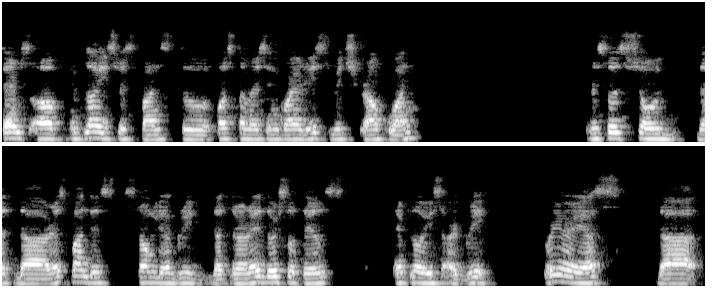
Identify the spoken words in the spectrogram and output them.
terms of employees' response to customers' inquiries, which rank 1, results showed that the respondents strongly agreed that the RedDoorz Hotels employees are great, whereas the,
